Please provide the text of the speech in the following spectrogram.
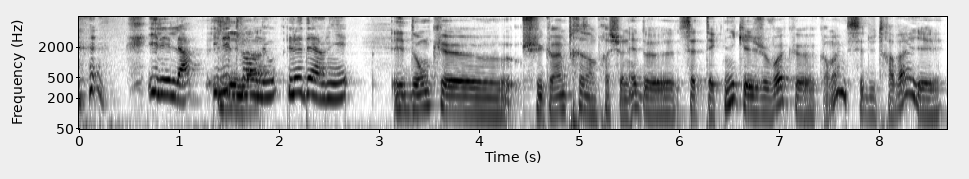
il est là, il, est, devant nous, le dernier. Et donc, euh, je suis quand même très impressionné de cette technique et je vois que quand même c'est du travail et,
